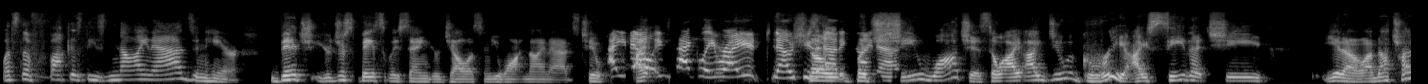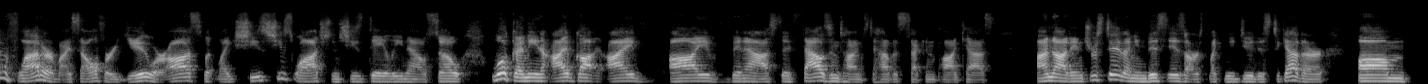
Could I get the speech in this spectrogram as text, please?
What's the fuck is these nine ads in here? Bitch, you're just basically saying you're jealous and you want nine ads too. I know exactly right. Now she's So, adding but nine ads. she watches. So I I do agree. I see that she, you know, I'm not trying to flatter myself or you or us, but like she's she's watched and she's daily now. So look, I mean, I've got I've I've been asked a thousand times to have a second podcast. I'm not interested. I mean, this is our like we do this together. Um,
